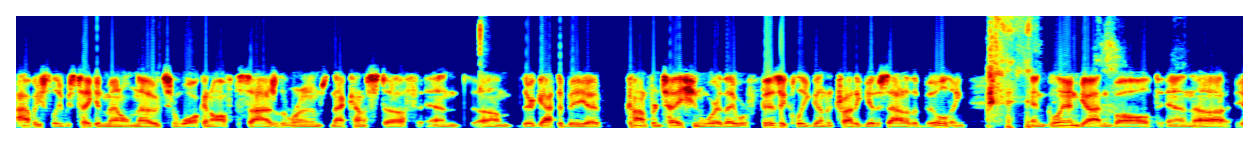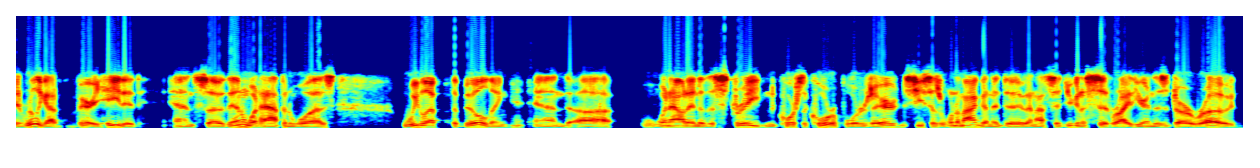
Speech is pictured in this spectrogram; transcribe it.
obviously was taking mental notes and walking off the sides of the rooms and that kind of stuff. And um, there got to be a confrontation where they were physically going to try to get us out of the building. and Glenn got involved, and uh, it really got very heated. And so then what happened was we left the building and uh, went out into the street. And of course, the court reporter's there. And she says, What am I going to do? And I said, You're going to sit right here in this dirt road,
